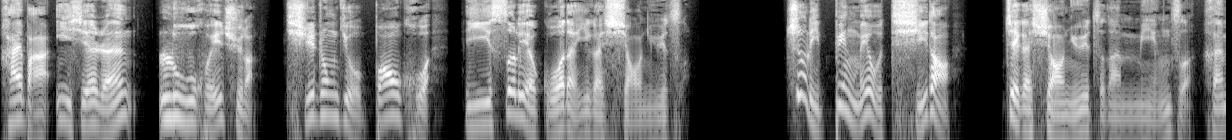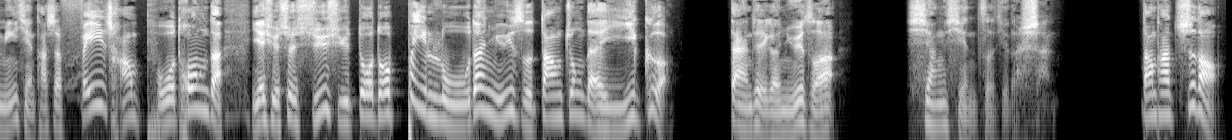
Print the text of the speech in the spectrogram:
还把一些人掳回去了，其中就包括。以色列国的一个小女子，这里并没有提到这个小女子的名字。很明显，她是非常普通的，也许是许许多多被掳的女子当中的一个。但这个女子相信自己的神。当她知道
